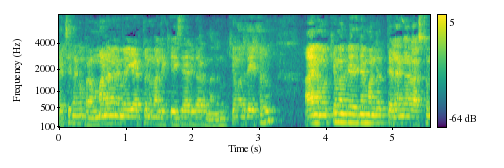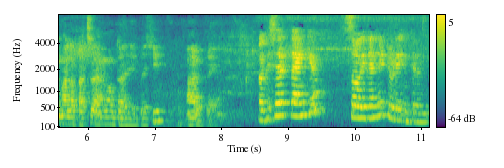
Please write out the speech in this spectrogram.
ఖచ్చితంగా బ్రహ్మాండమైన మేఘాడుతో మళ్ళీ కేసీఆర్ గారు మళ్ళీ ముఖ్యమంత్రి అవుతారు. ఆయన ముఖ్యమంత్రి అయితేనే మళ్ళీ తెలంగాణ రాష్ట్రం మళ్ళీ పచ్చదనంగా ఉంటుందని చెప్పేసి మా అభిప్రాయం. Okay sir thank you so ఇదండి టుడే ఇంటర్వ్యూ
